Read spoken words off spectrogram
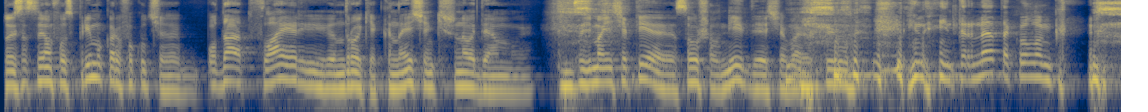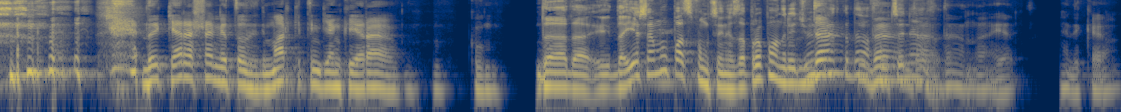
Doi să am fost primul care a făcut ce? O dat flyeri în roche, când aici în Chișinău de-am... Să mai începe social media ceva, știu, internet acolo încă... Da, chiar așa metodă de marketing încă era cum... Da, da, dar e și amul pas funcționează. Apropo, în regiune, da, cred că da, da funcționează. Da, da, da. Adică...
